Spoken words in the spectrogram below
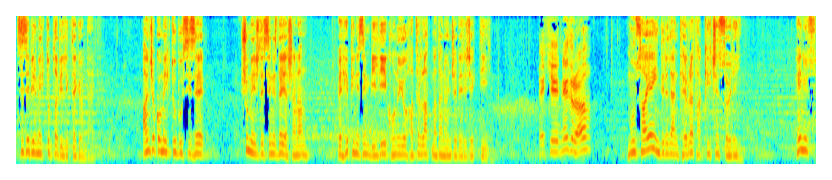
size bir mektupla birlikte gönderdi. Ancak o mektubu size şu meclisinizde yaşanan ve hepinizin bildiği konuyu hatırlatmadan önce verecek değilim. Peki nedir o? Musa'ya indirilen Tevrat hakkı için söyleyin. Henüz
